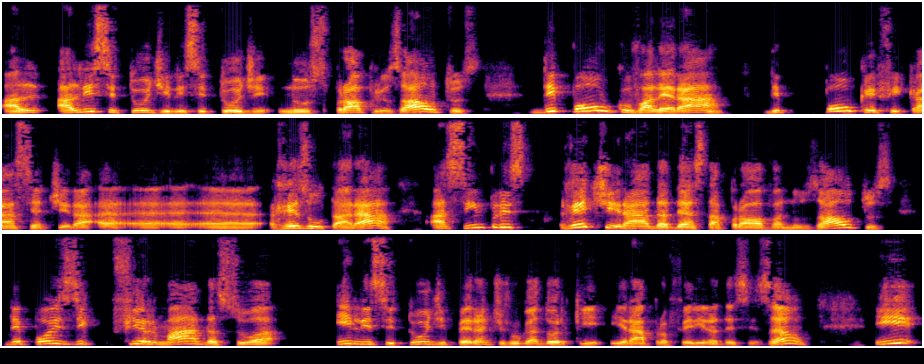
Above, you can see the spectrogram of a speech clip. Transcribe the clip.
a, licitude e ilicitude nos próprios autos, de pouco valerá, de pouca eficácia tirar, é, é, é, resultará a simples retirada desta prova nos autos, depois de firmada sua ilicitude perante o julgador que irá proferir a decisão, e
